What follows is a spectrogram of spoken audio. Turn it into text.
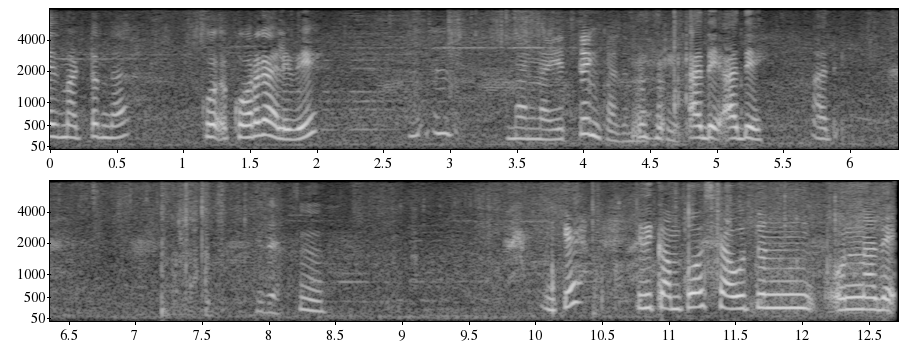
ఏది మట్టుందా ఉందా? కూరగాయలు ఇవి? మొన్న ఎత్తాం కదా అదే అదే అది. ఓకే. ఇది కంపోస్ట్ అవుతు ఉన్నదే.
